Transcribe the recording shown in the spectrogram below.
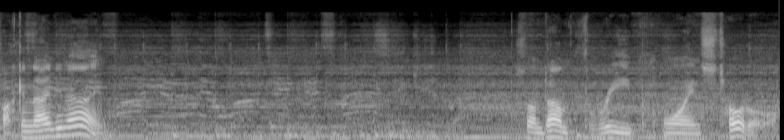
Fucking 99. So I'm down three points total.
